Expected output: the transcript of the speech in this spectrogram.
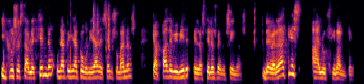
incluso estableciendo una pequeña comunidad de seres humanos capaz de vivir en los cielos venusinos. De verdad que es alucinante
